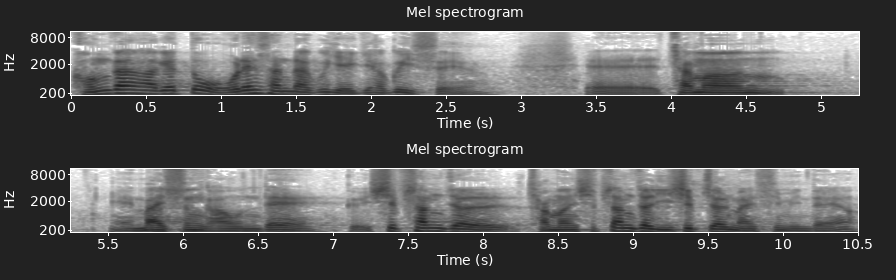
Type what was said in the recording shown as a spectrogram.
건강하게 또 오래 산다고 얘기하고 있어요. 잠언 말씀 가운데 그 13절, 잠언 13절, 20절 말씀인데요.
